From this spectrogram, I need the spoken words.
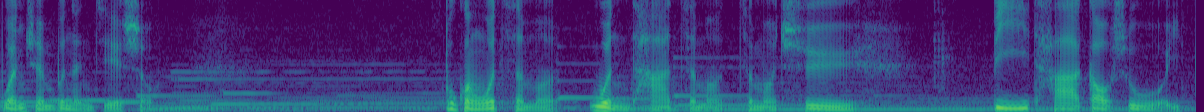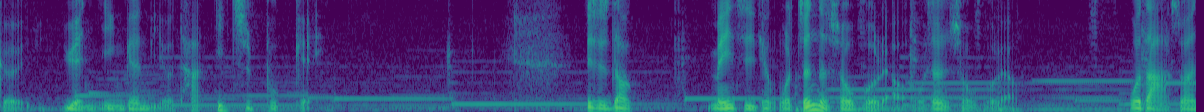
完全不能接受。不管我怎么问他，怎么怎么去逼他告诉我一个原因跟理由，他一直不给，一直到没几天，我真的受不了，我真的受不了。我打算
